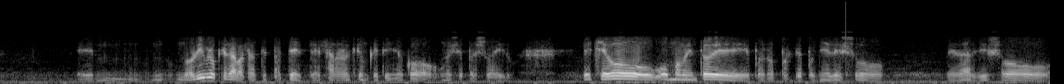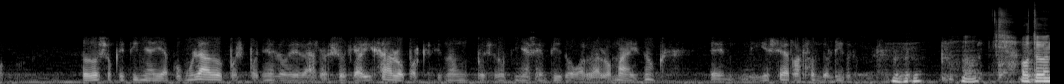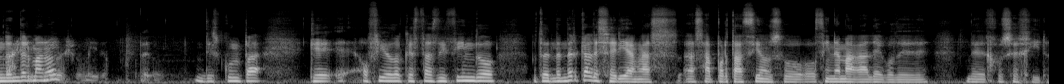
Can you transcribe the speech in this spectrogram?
Eh, no libro queda bastante patente esa relación que teño co, con ese persoeiro. E chegou o momento de, bueno, pues, de poñer eso de darlle iso todo eso que tiña aí acumulado pois poñelo e dar, socializalo porque senón pues, non tiña sentido guardalo máis non? Eh, e esa é a razón do libro. O teu entender, Manuel? Disculpa, que eh, o fío do que estás dicindo, o teu entender cales serían as, as aportacións ao, ao cinema galego de, de José Gil?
